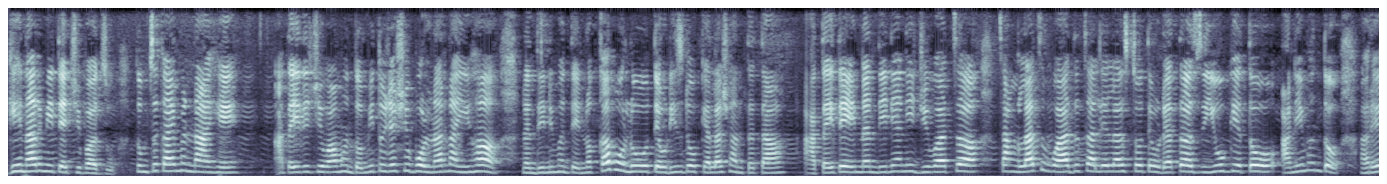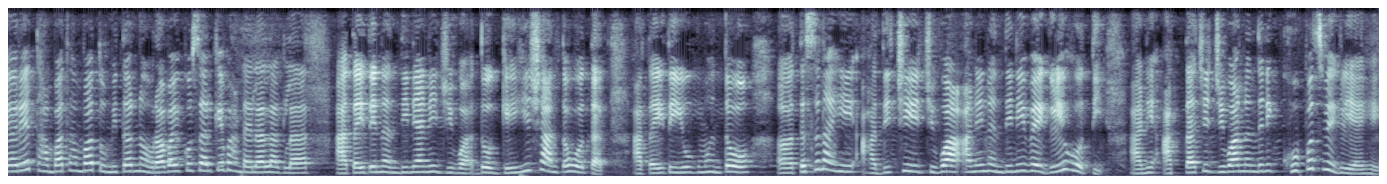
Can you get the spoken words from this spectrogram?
घेणार मी त्याची बाजू. तुमचं काय म्हणणं आहे? आता इथे जीवा म्हणतो मी तुझ्याशी बोलणार नाही ह. नंदिनी म्हणते नका बोलू तेवढीच डोक्याला शांतता. आता इथे नंदिनी आणि जीवाचा चांगलाच वाद चाललेला असतो तेवढ्यातच युग येतो आणि म्हणतो अरे अरे थांबा थांबा तुम्ही तर नवरा बायकोसारखे भांडायला लागलात. आता इथे नंदिनी आणि जीवा दोघेही शांत होतात. आता इथे युग म्हणतो तसं नाही आधीची जीवा आणि नंदिनी वेगळी होती आणि आत्ताची जीवा नंदिनी खूपच वेगळी आहे.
